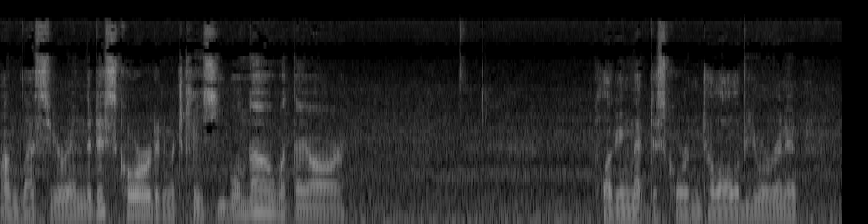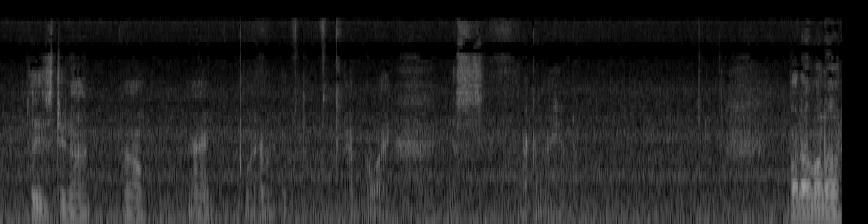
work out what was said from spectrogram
Unless you're in the Discord, in which case you will know what they are. Plugging that Discord until all of you are in it. Please do not. Oh, alright, whatever. Get away. Yes, back on my hand. But I'm gonna,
